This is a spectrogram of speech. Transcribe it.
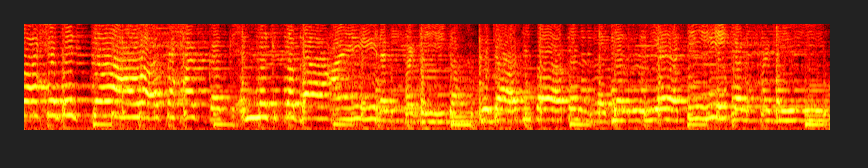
صاحب الدعوة تحقق إنك تبع عين الحقيقة وده بباطل لجل يأتيك الحقيقة.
